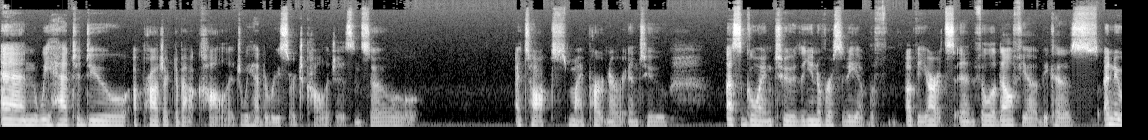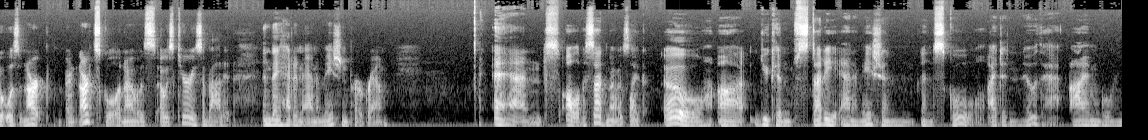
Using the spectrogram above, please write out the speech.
and we had to do a project about college. We had to research colleges. And so I talked my partner into us going to the University of the of the Arts in Philadelphia because I knew it was an art an art school and I was I was curious about it and they had an animation program. And all of a sudden I was like, "Oh, uh, you can study animation in school. I didn't know that. I'm going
